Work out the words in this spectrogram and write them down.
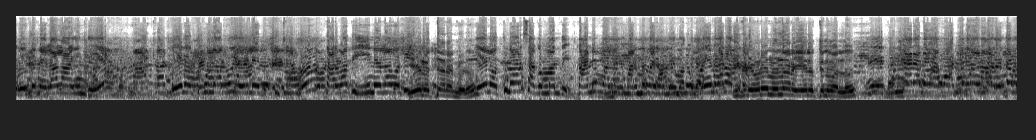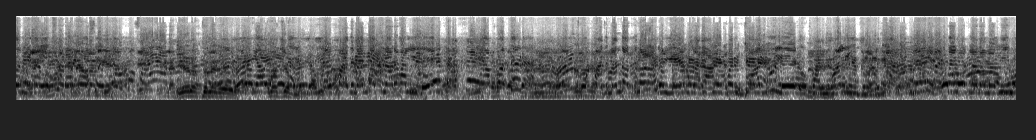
రెండు నెలలు అయింది ఏళ్ళు ఒత్తుకున్నారు వేయలేదు తర్వాత ఈ ఏళ్ళు వచ్చారా మీరు వస్తున్నారు సగం మంది కానీ వాళ్ళకి మందు పోయింది మొత్తం. నేను కూడా ఇక్కడ ఎవరైనా ఉన్నారా ఏళ్ళు వచ్చిన వాళ్ళు ఉన్నారని ఆ వస్తలేదు ఎవరు చెప్పు పది మంది వస్తున్నారు వాళ్ళు లేరు ఈ అబద్ధాలు. ఆ, పది మంది వస్తున్నారు అంటే ఏం కదా వాళ్ళు లేరు మళ్ళీ ఎక్కడ పోతున్నామా మేము?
